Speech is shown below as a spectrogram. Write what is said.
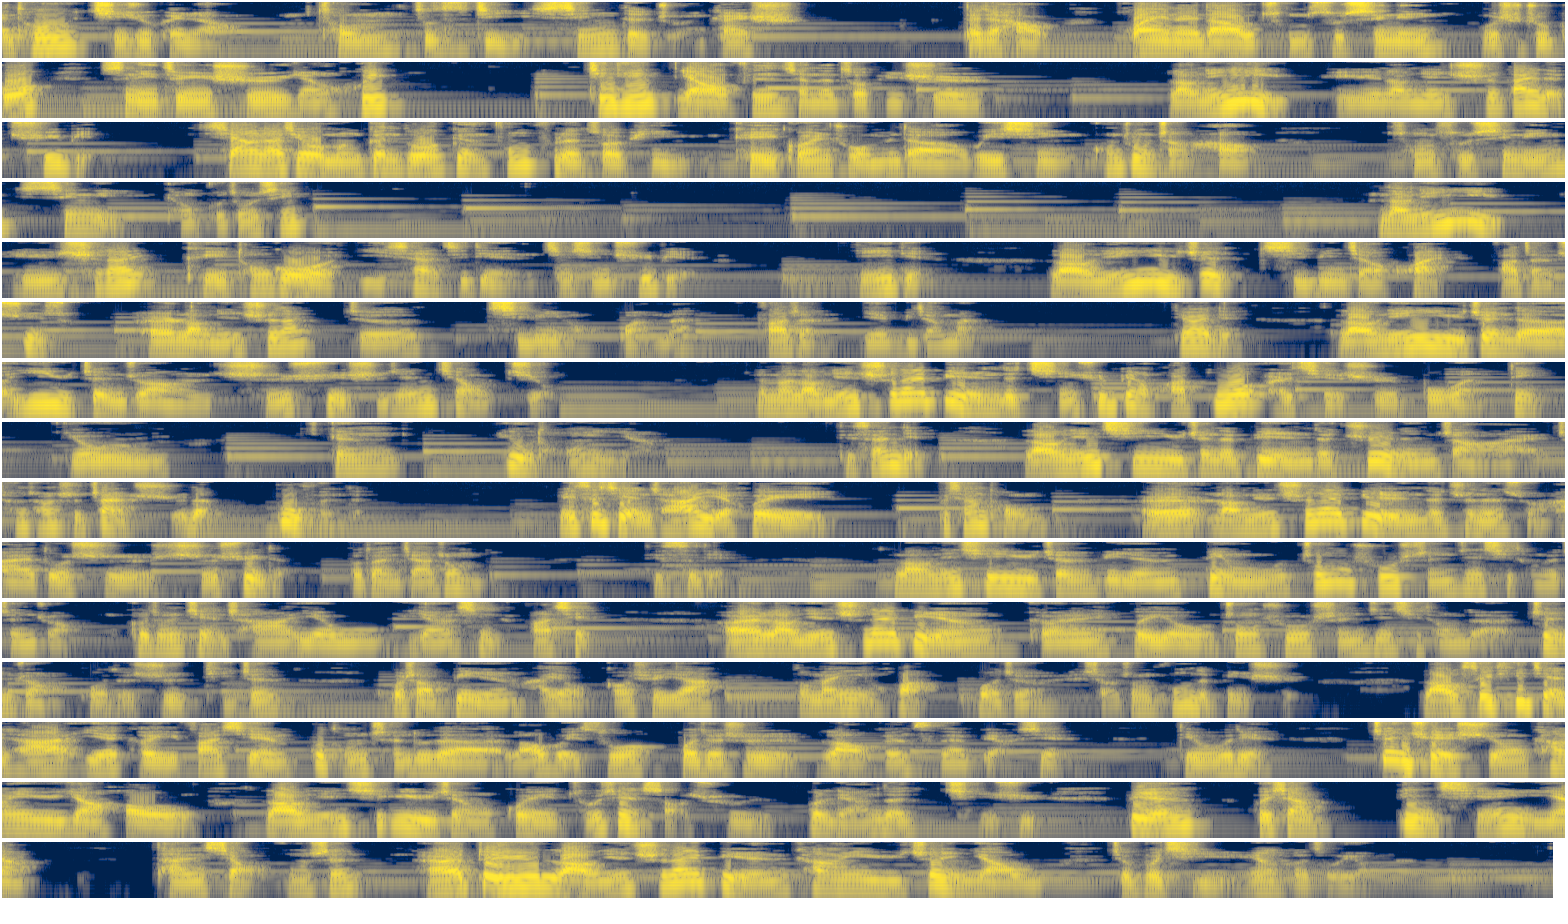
摆脱情绪困扰，从做自己新的主人开始。大家好，欢迎来到重塑心灵，我是主播心理咨询师杨辉。今天要分享的作品是老年抑郁与老年痴呆的区别。想要了解我们更多更丰富的作品，可以关注我们的微信公众账号“重塑心灵心理康复中心”。老年抑郁与痴呆可以通过以下几点进行区别。第一点，老年抑郁症起病较快，发展迅速，而老年痴呆则起病缓慢，发展也比较慢。第二点，老年抑郁症的抑郁症状持续时间较久，那么老年痴呆病人的情绪变化多，而且是不稳定，犹如跟幼童一样。第三点。老年期抑郁症的病人的智能障碍常常是暂时的、部分的，每次检查也会不相同；而老年痴呆病人的智能损害多是持续的、不断加重的。第四点，老年期抑郁症病人并无中枢神经系统的症状，各种检查也无阳性的发现；而老年痴呆病人可能会有中枢神经系统的症状或者是体征，不少病人还有高血压。动脉硬化或者小中风的病史，脑 CT 检查也可以发现不同程度的脑萎缩或者是脑梗死的表现。第五点，正确使用抗抑郁药后，老年期抑郁症会逐渐扫除不良的情绪，病人会像病前一样谈笑风生。而对于老年痴呆病人，抗抑郁症药物就不起任何作用。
